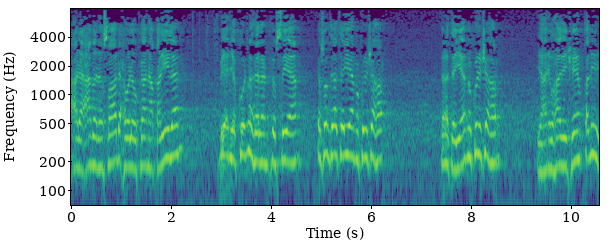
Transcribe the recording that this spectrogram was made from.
على عمل صالح ولو كان قليلا بأن يكون مثلا في الصيام يصوم ثلاثة أيام من كل شهر. ثلاثة أيام من كل شهر. يعني وهذا شيء قليل.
